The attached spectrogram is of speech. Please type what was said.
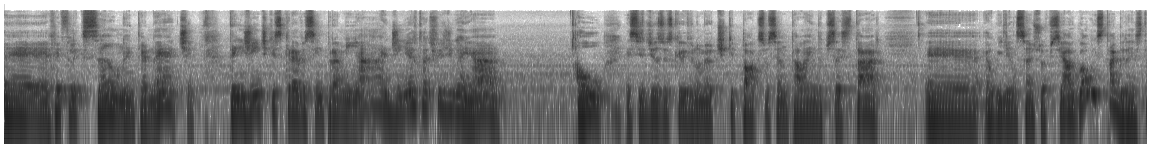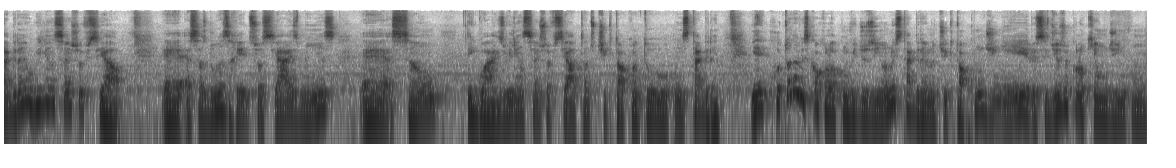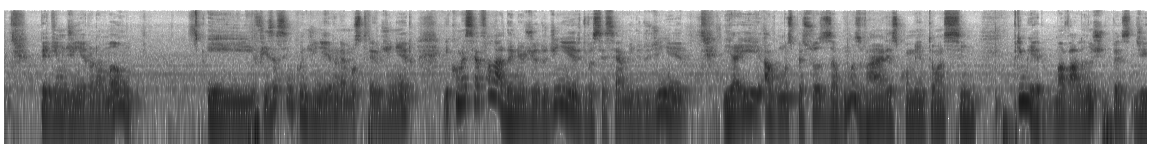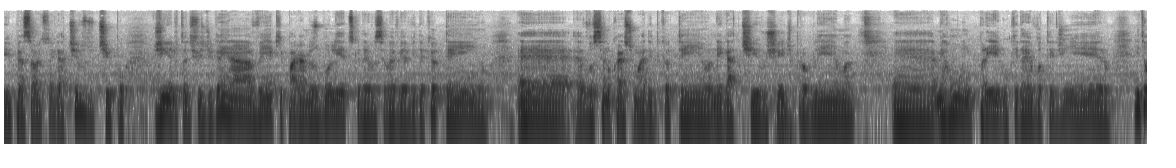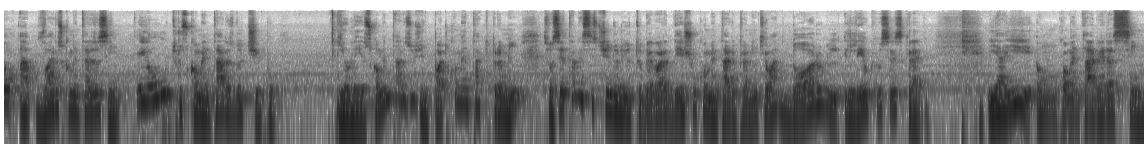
é, reflexão na internet, tem gente que escreve assim para mim: ah, dinheiro tá difícil de ganhar. Ou esses dias eu escrevi no meu TikTok, se você não tá lá ainda, precisa estar. É, é o William Sancho Oficial, igual o Instagram. Instagram é o William Sancho Oficial. É, essas duas redes sociais minhas é, são iguais, William Sancho Oficial, tanto o TikTok quanto o Instagram. E aí, toda vez que eu coloco um videozinho no Instagram, no TikTok com dinheiro, esses dias eu coloquei um, um peguei um dinheiro na mão e fiz assim com o dinheiro, né? Mostrei o dinheiro e comecei a falar da energia do dinheiro, de você ser amigo do dinheiro. E aí algumas pessoas, algumas várias, comentam assim: primeiro, uma avalanche de pensamentos negativos do tipo: dinheiro tá difícil de ganhar, vem aqui pagar meus boletos, que daí você vai ver a vida que eu tenho. É, é você não conhece o marido que eu tenho, negativo, cheio de problema. É, me arruma um emprego, que daí eu vou ter dinheiro. Então, há vários comentários assim. E outros comentários do tipo: e eu leio os comentários, gente. Pode comentar aqui para mim. Se você tá me assistindo no YouTube agora, deixa um comentário para mim que eu adoro ler o que você escreve. E aí, um comentário era assim:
